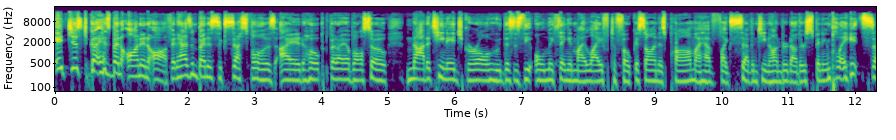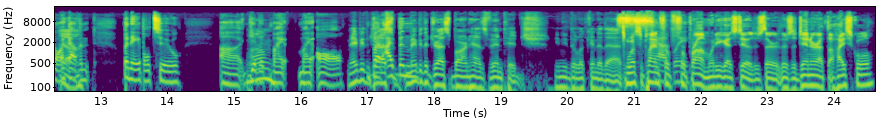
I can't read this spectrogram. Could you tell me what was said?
It just go- has been on and off. It hasn't been as successful as I had hoped, but I am also not a teenage girl who this is the only thing in my life to focus on is prom. I have like 1,700 other spinning plates, so I haven't been able to uh, give Well, it my, my all. Maybe the but dress. I've been maybe the dress barn has vintage. You need to look into that. What's the plan for, for prom? What do you guys do? Is there there's a dinner at the high school?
